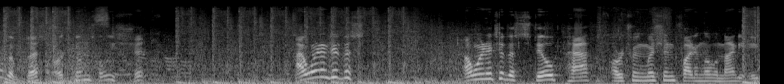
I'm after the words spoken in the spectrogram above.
One of the best Archguns. Holy shit. I went into this. I went into the Steel Path Archwing mission fighting level 98.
